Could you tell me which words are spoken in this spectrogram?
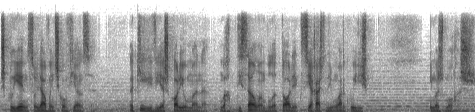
Os clientes olhavam em desconfiança. Aqui vivia a escória humana, uma repetição ambulatória que se arrasta de um arco-íris. e masmorras.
